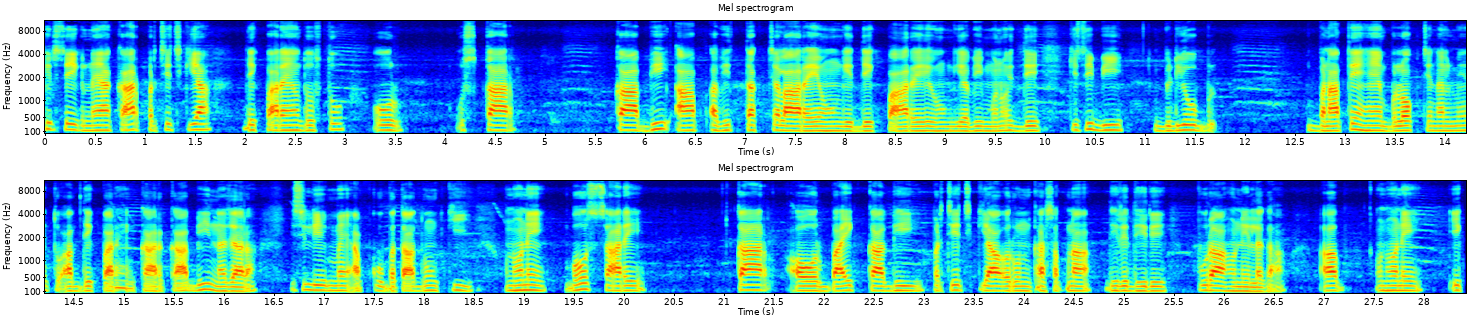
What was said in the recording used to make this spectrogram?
फिर से एक नया कार परचेज किया। देख पा रहे हैं दोस्तों, और उस कार का भी आप अभी तक चला रहे होंगे, देख पा रहे होंगे। अभी मनोज दे किसी भी वीडियो बनाते हैं ब्लॉग चैनल में तो आप देख पा रहे हैं कार का भी नज़ारा। इसलिए मैं आपको बता दूँ कि उन्होंने बहुत सारे कार और बाइक का भी परचेज किया और उनका सपना धीरे धीरे पूरा होने लगा। अब उन्होंने एक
